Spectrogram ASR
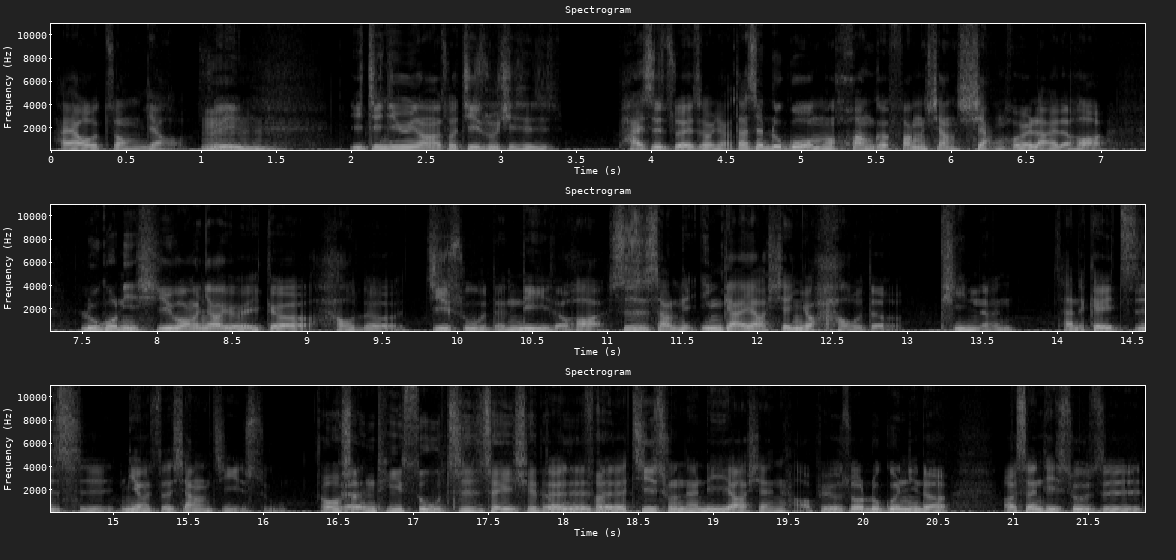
还要重要，所以。以竞技运动来说，技术其实还是最重要。但是如果我们换个方向想回来的话，如果你希望要有一个好的技术能力的话，事实上你应该要先有好的体能，才可以支持你有这项技术。哦，身体素质这一些的部分，对对对，基础能力要先好。比如说，如果你的呃身体素质、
